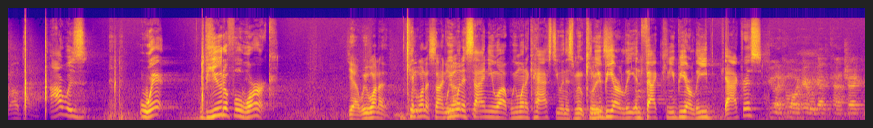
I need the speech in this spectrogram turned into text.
Well done. I was. Where? Beautiful work. Yeah, we want to. We want to sign you We want to sign you up. We want to cast you in this movie. Can you be our lead? In fact, can you be our lead actress? You want to come over here? We got the contract.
